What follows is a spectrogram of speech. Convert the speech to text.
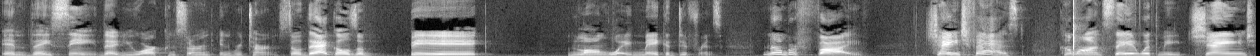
and they see that you are concerned in return. So that goes a big, long way. Make a difference. Number five, change fast. Come on, say it with me. Change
